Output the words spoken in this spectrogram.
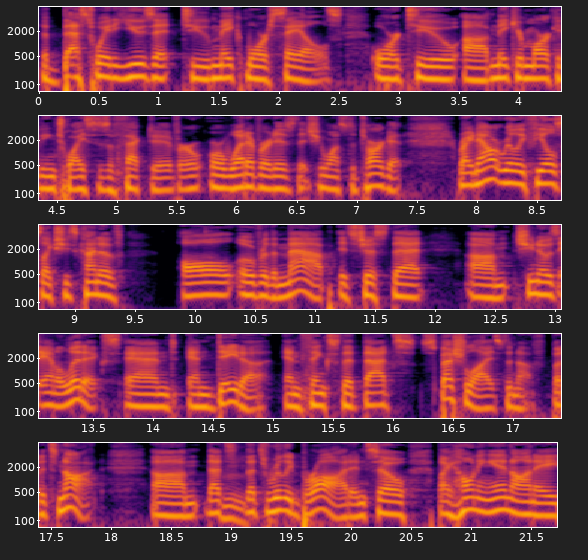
the best way to use it to make more sales or to uh, make your marketing twice as effective or, or whatever it is that she wants to target. Right now, it really feels like she's kind of all over the map. It's just that um, she knows analytics and and data and thinks that that's specialized enough, but it's not. Um, that's that's really broad, and so by honing in on a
